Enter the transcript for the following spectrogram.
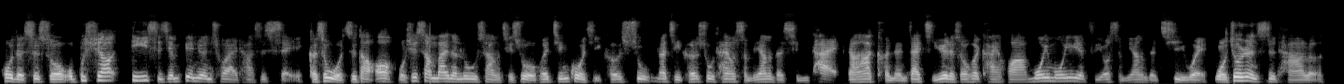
或者是说，我不需要第一时间辨认出来他是谁，可是我知道哦，我去上班的路上，其实我会经过几棵树，那几棵树它有什么样的形态，然后它可能在几月的时候会开花，摸一摸叶子有什么样的气味，我就认识它了。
